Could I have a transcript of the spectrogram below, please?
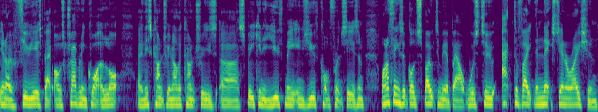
you know, a few years back, I was traveling quite a lot in this country and other countries, uh, speaking in youth meetings, youth conferences. And one of the things that God spoke to me about was to activate the next generation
